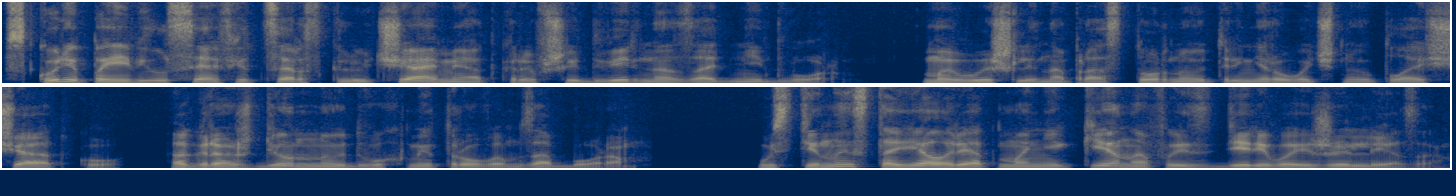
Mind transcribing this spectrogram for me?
Вскоре появился офицер с ключами, открывший дверь на задний двор. Мы вышли на просторную тренировочную площадку, огражденную двухметровым забором. У стены стоял ряд манекенов из дерева и железа.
